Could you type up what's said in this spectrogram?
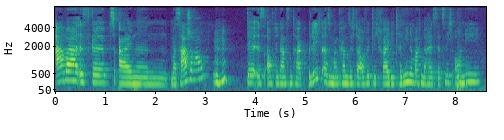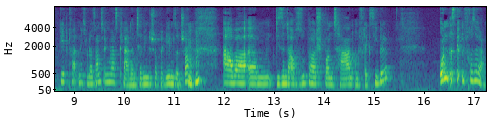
aber es gibt einen Massageraum. Der ist auch den ganzen Tag belegt. Also man kann sich da auch wirklich frei die Termine machen. Da heißt jetzt nicht, oh nee, geht gerade nicht oder sonst irgendwas. Klar, wenn Termine schon vergeben sind, schon. Aber ähm, die sind da auch super spontan und flexibel. Und es gibt einen Friseur.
